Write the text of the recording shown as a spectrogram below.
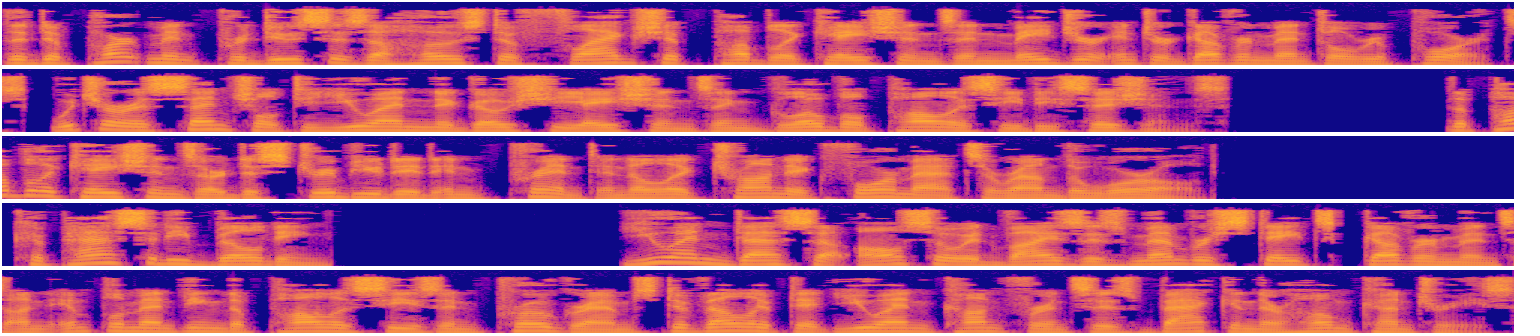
The department produces a host of flagship publications and major intergovernmental reports, which are essential to UN negotiations and global policy decisions. The publications are distributed in print and electronic formats around the world. Capacity building UNDESA also advises member states' governments on implementing the policies and programs developed at UN conferences back in their home countries.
